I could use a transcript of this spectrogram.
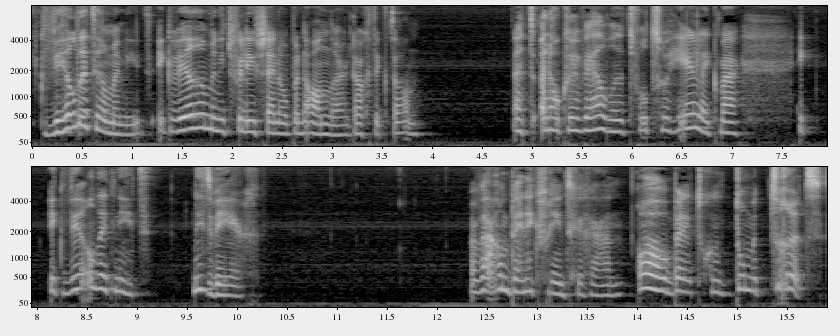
Ik wil dit helemaal niet. Ik wil helemaal niet verliefd zijn op een ander, dacht ik dan. En, en ook weer wel, want het voelt zo heerlijk. Maar ik, ik wil dit niet. Niet weer. Maar waarom ben ik vreemd gegaan? Oh, ben ik toch een domme trut?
